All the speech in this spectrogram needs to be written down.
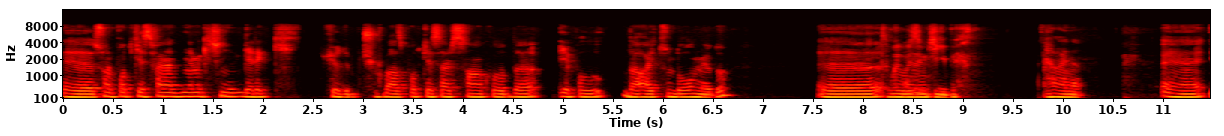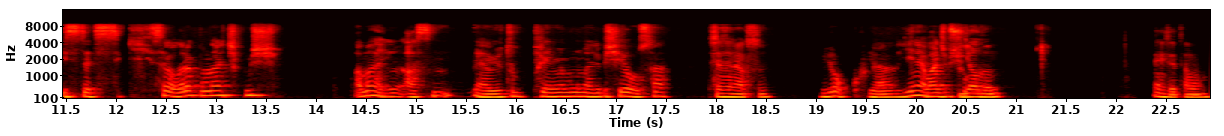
Ee, sonra podcast falan dinlemek için gerekiyordu. Çünkü bazı podcastler SoundCloud'da, Apple'da, iTunes'da olmuyordu. Ee, Tıpkı bizimki gibi. Aynen. Ee, istatistiksel olarak bunlar çıkmış. Ama aslında yani YouTube Premium'un öyle bir şey olsa Sezen Aksu. yok ya. Yine yabancı bir şey olur. Yalın. Neyse tamam.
